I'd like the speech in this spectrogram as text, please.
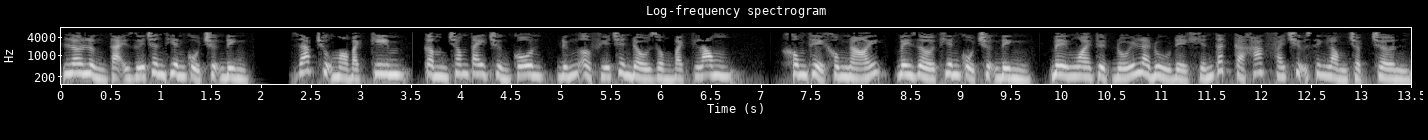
lơ lửng tại dưới chân thiên cổ trượng đình. Giáp trụ màu bạch kim, cầm trong tay trường côn, đứng ở phía trên đầu rồng bạch long. Không thể không nói, bây giờ thiên cổ trượng đình, bề ngoài tuyệt đối là đủ để khiến tất cả khác phái chịu sinh lòng chập chờn.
